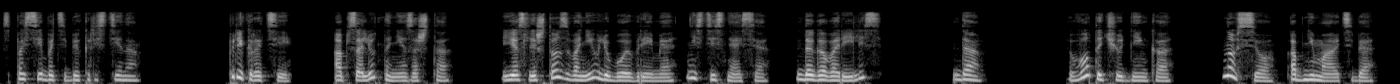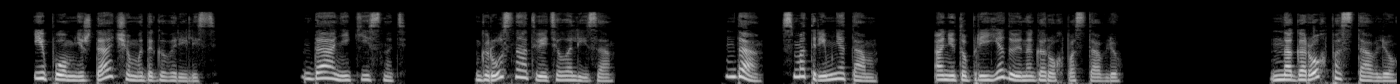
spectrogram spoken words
«Спасибо тебе, Кристина». «Прекрати. Абсолютно не за что. Если что, звони в любое время, не стесняйся. Договорились?» «Да». «Вот и чудненько. Ну все, обнимаю тебя. И помнишь, да, о чем мы договорились?» «Да, не киснуть», — грустно ответила Лиза. «Да, смотри мне там, а не то приеду и на горох поставлю». На горох поставлю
